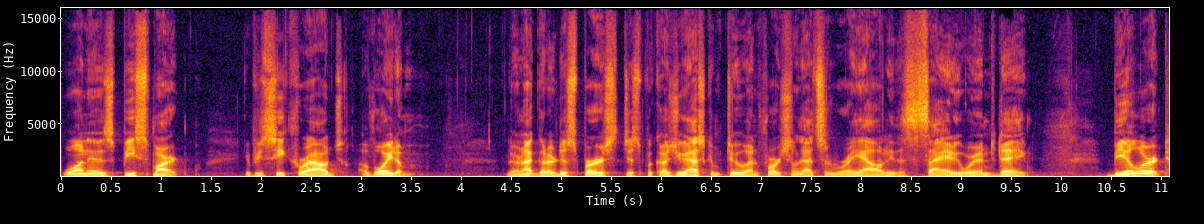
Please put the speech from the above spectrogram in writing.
One is be smart. If you see crowds, avoid them. They're not going to disperse just because you ask them to. Unfortunately, that's the reality of the society we're in today. Be alert.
